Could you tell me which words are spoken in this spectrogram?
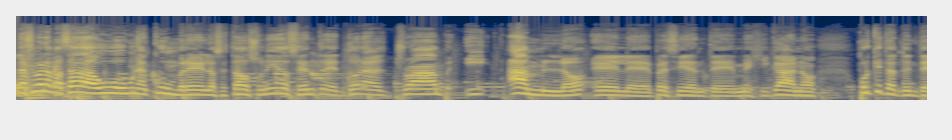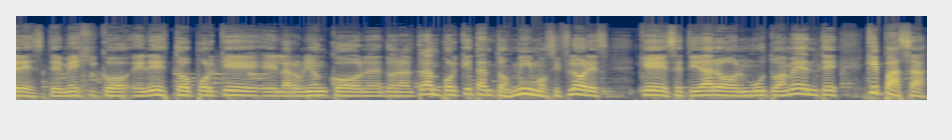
La semana pasada hubo una cumbre en los Estados Unidos entre Donald Trump y AMLO, el eh, presidente mexicano. ¿Por qué tanto interés de México en esto? ¿Por qué eh, la reunión con eh, Donald Trump? ¿Por qué tantos mimos y flores que se tiraron mutuamente? ¿Qué pasa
